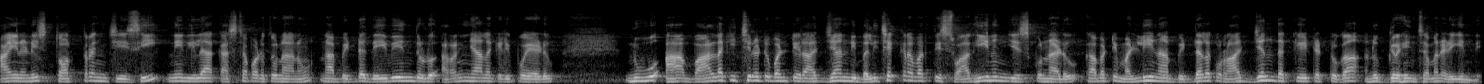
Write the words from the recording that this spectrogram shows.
ఆయనని స్తోత్రం చేసి నేను ఇలా కష్టపడుతున్నాను. నా బిడ్డ దేవేంద్రుడు అరణ్యాలకు వెళ్ళిపోయాడు. నువ్వు ఆ వాళ్ళకిచ్చినటువంటి రాజ్యాన్ని బలిచక్రవర్తి స్వాధీనం చేసుకున్నాడు. కాబట్టి మళ్ళీ నా బిడ్డలకు రాజ్యం దక్కేటట్టుగా అనుగ్రహించమని అడిగింది.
